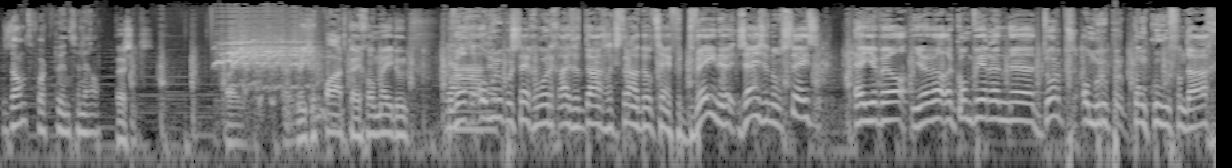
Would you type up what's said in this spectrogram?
zandvoort.nl. Precies. Met je paard kan je gewoon meedoen. Hoewel de omroepers tegenwoordig uit het dagelijks straatbeeld zijn verdwenen... zijn ze nog steeds. En jawel, jawel er komt weer een uh, dorpsomroeperconcours vandaag.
